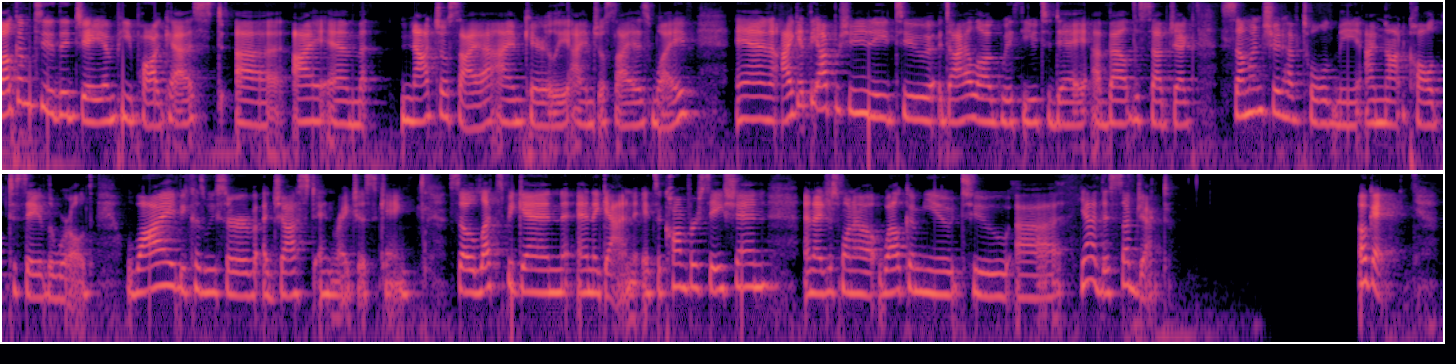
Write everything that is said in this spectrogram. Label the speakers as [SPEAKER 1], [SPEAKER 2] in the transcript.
[SPEAKER 1] Welcome to the JMP podcast. Uh, I am not Josiah. I'm Carolee. I am Josiah's wife. And I get the opportunity to dialogue with you today about the subject Someone should have told me I'm not called to save the world. Why? Because we serve a just and righteous king. So let's begin. And again, it's a conversation, and I just want to welcome you to, uh, yeah, this subject. Okay,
